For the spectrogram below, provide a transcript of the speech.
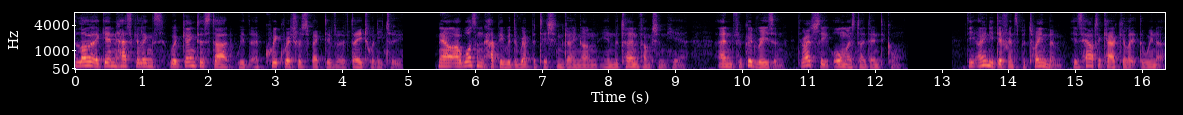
Hello again Haskellings, we're going to start with a quick retrospective of day 22. Now I wasn't happy with the repetition going on in the turn function here, and for good reason, they're actually almost identical. The only difference between them is how to calculate the winner,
